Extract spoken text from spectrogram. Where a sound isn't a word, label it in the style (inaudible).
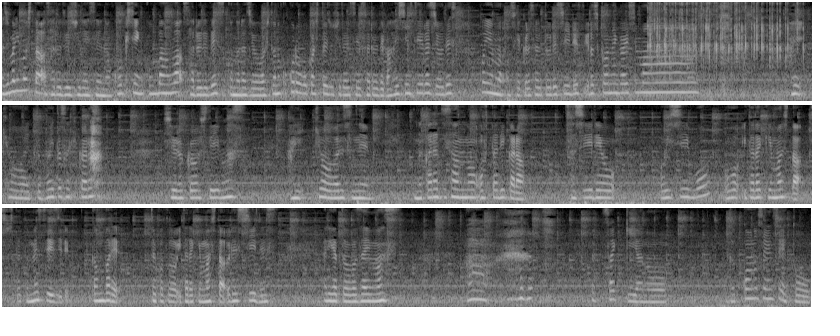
始まりました。サルデ女子大生の好奇心。こんばんは。サルデです。このラジオは人の心を動かしたい女子大生サルデが配信しているラジオです。今夜もお付き合いくださると嬉しいです。よろしくお願いします。はい。今日はえっとバイト先から (laughs) 収録をしています。はい。今日はですね中ラジさんのお二人から差し入れを美味しい棒をいただきました。そしてメッセージで頑張れということをいただきました。嬉しいです。ありがとうございます。はあ (laughs) さっきあの学校の先生と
